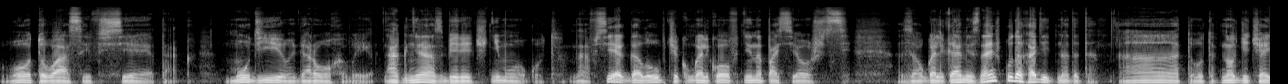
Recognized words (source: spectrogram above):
Вот у вас и все так. Мудилы гороховые, огня сберечь не могут. На всех, голубчик, угольков не напасешься. За угольками знаешь, куда ходить надо-то? А, тут ноги чай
